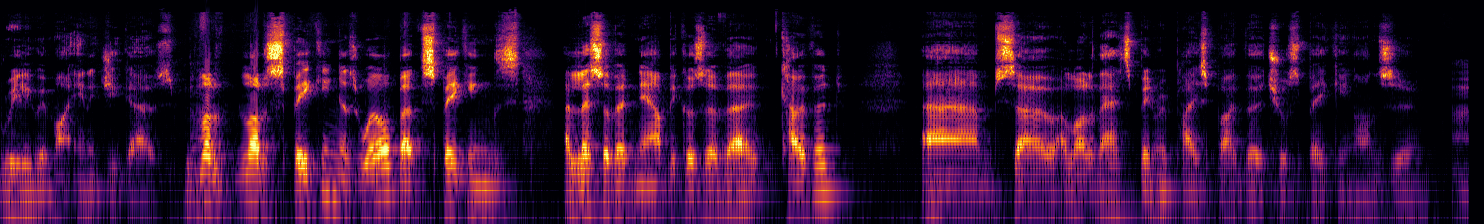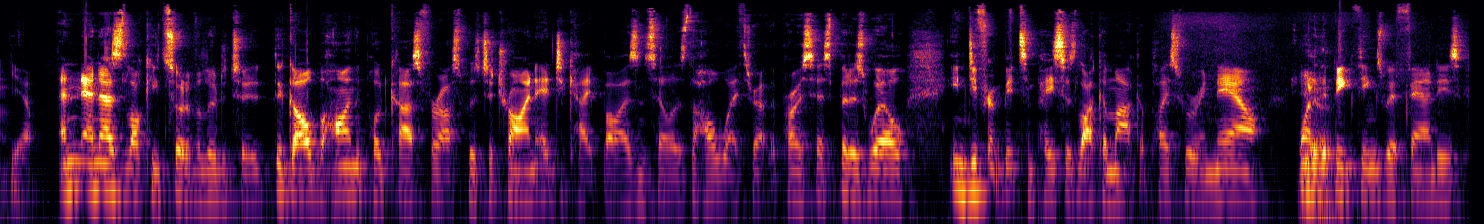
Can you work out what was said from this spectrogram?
really where my energy goes. A lot of, a lot of speaking as well, but speaking's uh, less of it now because of uh, COVID. Um, so a lot of that's been replaced by virtual speaking on Zoom. Yeah, and and as Lockie sort of alluded to, the goal behind the podcast for us was to try and educate buyers and sellers the whole way throughout the process, but as well in different bits and pieces, like a marketplace we're in now. One of the big things we've found is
